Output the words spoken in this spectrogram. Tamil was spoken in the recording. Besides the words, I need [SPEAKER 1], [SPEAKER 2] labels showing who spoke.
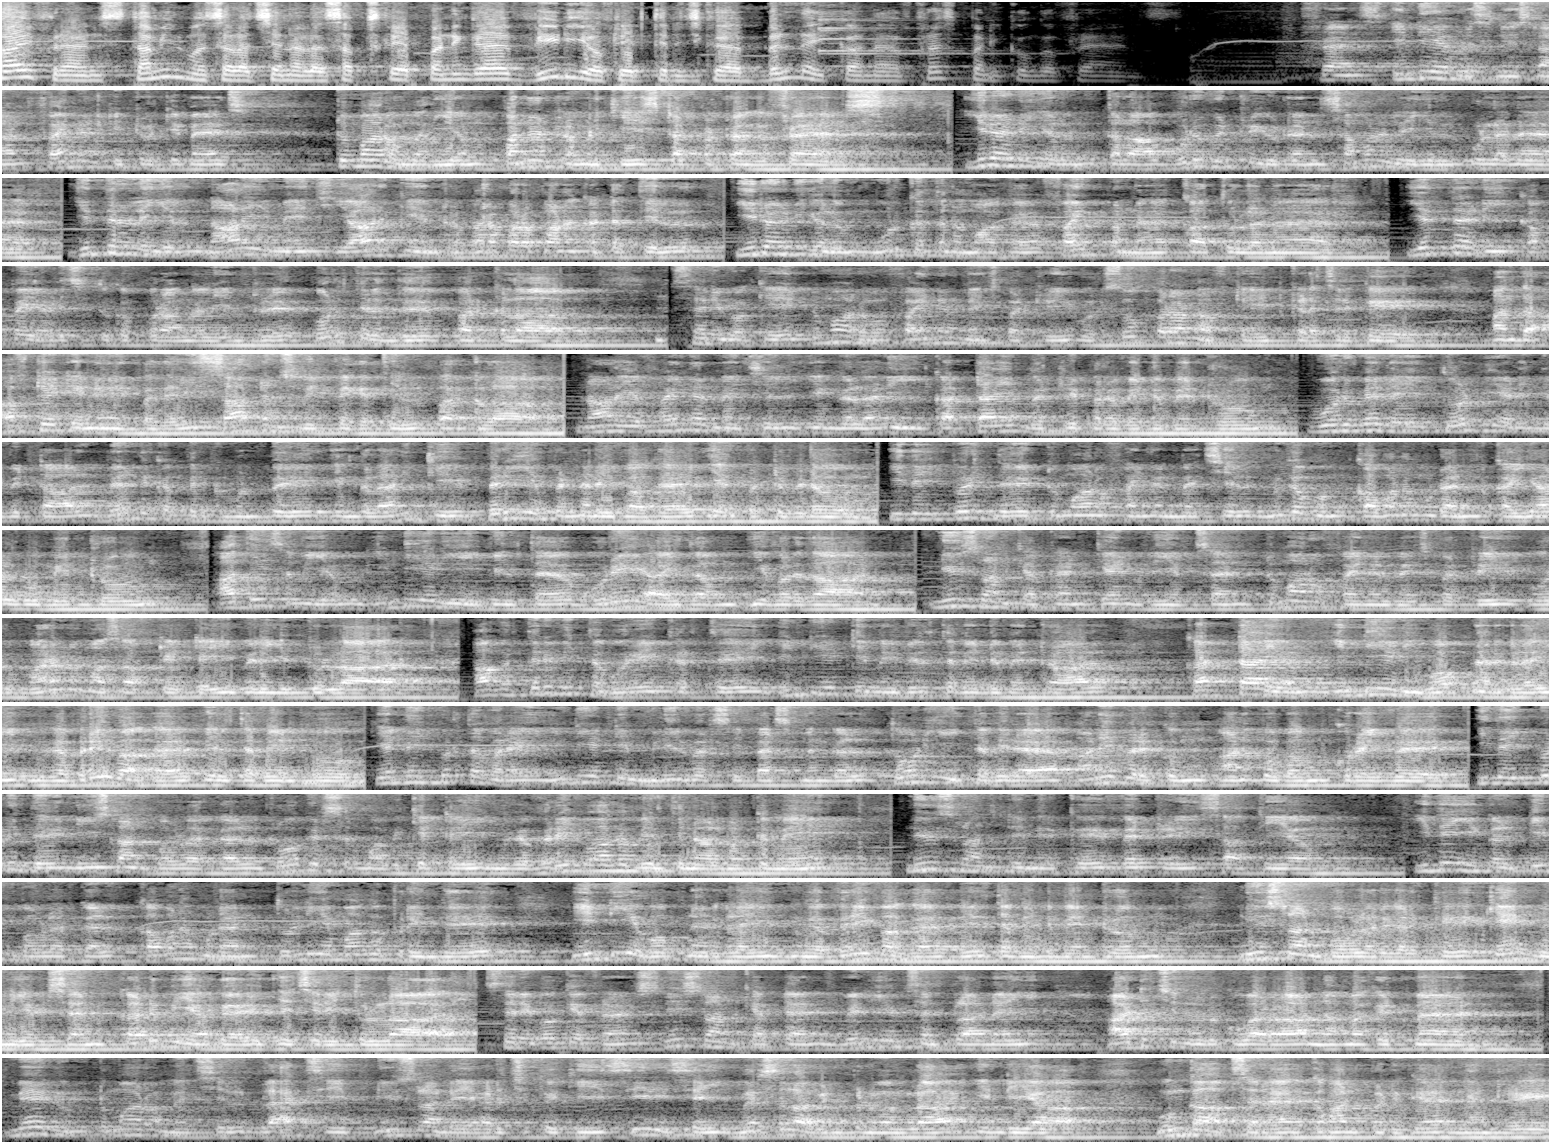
[SPEAKER 1] ஹாய் ஃப்ரெண்ட்ஸ் தமிழ் மசாலா சேனலை சப்ஸ்கிரைப் பண்ணுங்க. வீடியோ அப்டேட் தெரிஞ்சுக்க பெல் ஐக்கானை ப்ரெஸ் பண்ணிக்கோங்க friends
[SPEAKER 2] friends India versus New Zealand final T twenty match tomorrow மதியம் பன்னெண்டரை மணிக்கு ஸ்டார்ட் பண்றாங்க ஃப்ரெண்ட்ஸ் இரு அணிகளும் தலா ஒரு வெற்றியுடன் சமநிலையில் உள்ளனர். இந்த நிலையில் நாளைய மேட்ச் யாருக்கு என்ற பரபரப்பான கட்டத்தில் இரு அணிகளும் மூர்க்கத்தனமாக ஃபைட் பண்ண காத்துள்ளனர். எந்த அணி கப்பை அடிச்சு தூக்க போறாங்க என்று பொறுத்திருந்து பார்க்கலாம். சரி ஓகே டுமாரோ ஃபைனல் மேட்ச் பற்றி ஒரு சூப்பரான அப்டேட் கிடைச்சிருக்கு. அந்த அப்டேட் என்ன என்பதை ஷார்ட் அண்ட் ஸ்வீட் வேகத்தில் பார்க்கலாம். நாளைய ஃபைனல் மேட்சில் எங்கள் அணி கட்டாயம் வெற்றி பெற வேண்டும் என்றும் ஒருவேளை தோல்வி அடைந்து விட்டால் வேர்ல்டு கப்பிற்கு முன்பு எங்கள் அணிக்கு பெரிய பின்னடைவாக ஏற்பட்டுவிடும். இதை புரிந்து டுமாரோ ஃபைனல் மேட்சில் மிகவும் கவனமுடன் கையாள்வோம் என்றும் அதே சமயம் இந்திய அணியை வீழ்த்த ஒரே ஆயுதம் இவர்தான். New Zealand captain Kane Williamson tomorrow final match பற்றி ஒரு மரண மாச அப்டேட்டை வெளியிட்டுள்ளார். அவர் தெரிவித்த ஒரே கருத்து இந்திய டீமை வீழ்த்த வேண்டும் என்றால் கட்டாயம் இந்திய அணி ஓபனர்களை மிக விரைவாக வீழ்த்த வேண்டும். என்னை பொறுத்தவரை இந்திய டீம் மிடில் வரிசை பேட்ஸ்மேன்கள் தோனியை தவிர அனைவருக்கும் அனுபவம் குறைவு. இதை புரிந்து நியூசிலாந்து பவுலர்கள் ரோஹித் சர்மா விக்கெட்டை மிக விரைவாக வீழ்த்தினால் மட்டுமே நியூசிலாந்து டீமிற்கு வெற்றி சாத்தியம். இதை எங்கள் டீம் பவுலர்கள் கவனமுடன் துல்லியமாக புரிந்து இந்திய ஓபனர்களை மிக விரைவாக வீழ்த்த வேண்டும் என்றும் நியூசிலாந்து பவுலர்களுக்கு கேன் வில்லியம்சன் கடுமையாக எச்சரித்துள்ளார். சரி okay friends New Zealand captain Williamson பிளானை அடிச்சு நொறுக்குவாரா நம்ம ஹிட்மேன் மேலும் டுமாரோ மேட்சில் பிளாக் சீப் நியூசிலாண்டை அடிச்சு தூக்கி சீரீஸை மெர்சலா வின் பண்ணுவாங்களா? இந்தியா உங்க ஆப்ஷனை கமெண்ட் பண்ணுங்க. நன்றி.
